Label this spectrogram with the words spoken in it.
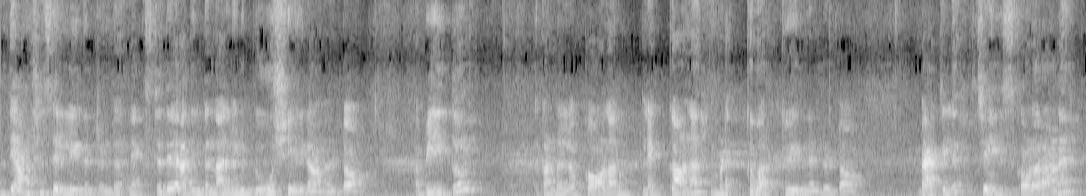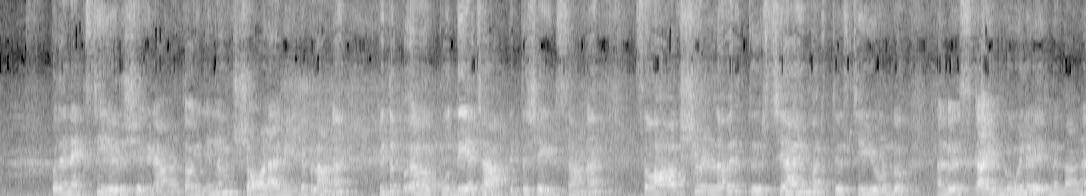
അത്യാവശ്യം സെല്ല് ചെയ്തിട്ടുണ്ട്. നെക്സ്റ്റ് ഇത് അതിന്റെ നല്ലൊരു ബ്ലൂ ആണ് കേട്ടോ അപ്പൊ ഇതും കണ്ടല്ലോ കോളർ നെക്കാണ് ഇവിടൊക്കെ വർക്ക് വരുന്നുണ്ട് കേട്ടോ ബാക്കിൽ ചെയിൻസ് കോളർ ആണ്. അപ്പോൾ ഇത് നെക്സ്റ്റ് ഈ ഒരു ഷെയ്ഡാണ് കേട്ടോ ഇതിനും ഷോൾ അവൈലബിൾ ആണ്. ഇത് പുതിയ ചാർട്ടിത്തെ ഷെയ്ഡ്സ് ആണ്. സോ ആവശ്യമുള്ളവർ തീർച്ചയായും പർച്ചേസ് ചെയ്യുകൊണ്ടു നല്ലൊരു സ്കൈ ബ്ലൂവിൽ വരുന്നതാണ്.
